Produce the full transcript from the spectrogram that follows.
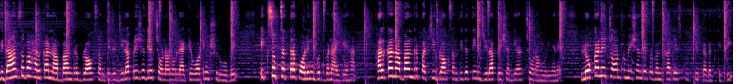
ਵਿਧਾਨ ਸਭਾ ਹਲਕਾ ਨਾਭਾ ਅੰਦਰ ਬਲਾਕ ਸੰਮਤੀ ਤੇ ਜ਼ਿਲ੍ਹਾ ਪ੍ਰੀਸ਼ਦ ਦੀਆਂ ਚੋਣਾਂ ਨੂੰ ਲੈ ਕੇ VOTING ਸ਼ੁਰੂ ਹੋ ਗਈ। 175 ਪੋਲਿੰਗ ਬੂਥ ਬਣਾਏ ਗਏ ਹਨ। ਹਲਕਾ ਨਾਭਾ ਅੰਦਰ 25 ਬਲਾਕ ਸੰਮਤੀ ਤੇ 3 ਜ਼ਿਲ੍ਹਾ ਪ੍ਰੀਸ਼ਦ ਦੀਆਂ ਚੋਣਾਂ ਹੋ ਰਹੀਆਂ ਨੇ। ਲੋਕਾਂ ਨੇ ਚੋਣ ਕਮਿਸ਼ਨ ਦੇ ਪ੍ਰਬੰਧਕਾਂ ਤੇ ਸਤੁਸ਼ਟੀ ਪ੍ਰਗਟ ਕੀਤੀ।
